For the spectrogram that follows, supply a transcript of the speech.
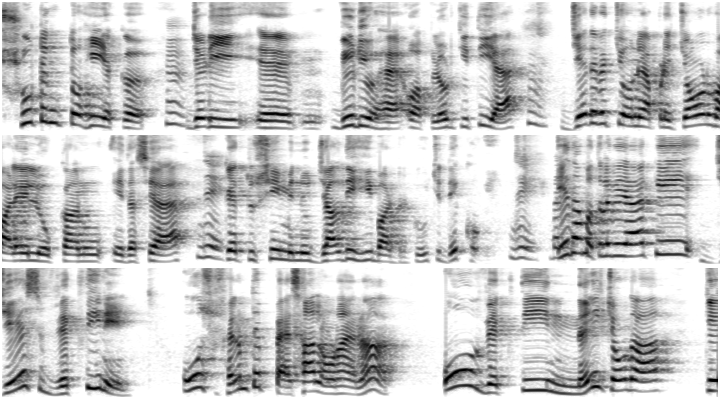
ਸ਼ੂਟਿੰਗ ਤੋਂ ਹੀ ਇੱਕ ਜਿਹੜੀ ਵੀਡੀਓ ਹੈ ਉਹ ਅਪਲੋਡ ਕੀਤੀ ਹੈ। ਜਿਹਦੇ ਵਿੱਚ ਉਹਨੇ ਆਪਣੇ ਚਾਹਣ ਵਾਲੇ ਲੋਕਾਂ ਨੂੰ ਇਹ ਦੱਸਿਆ ਕਿ ਤੁਸੀਂ ਮੈਨੂੰ ਜਲਦੀ ਹੀ ਬਾਰਡਰ 2 ਚ ਦੇਖੋਗੇ। ਜੀ ਇਹਦਾ ਮਤਲਬ ਇਹ ਹੈ ਕਿ ਜਿਸ ਵਿਅਕਤੀ ਨੇ ਉਸ ਫਿਲਮ ਤੇ ਪੈਸਾ ਲਾਉਣਾ ਹੈ ਨਾ ਉਹ ਵਿਅਕਤੀ ਨਹੀਂ ਚਾਹੁੰਦਾ ਕਿ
